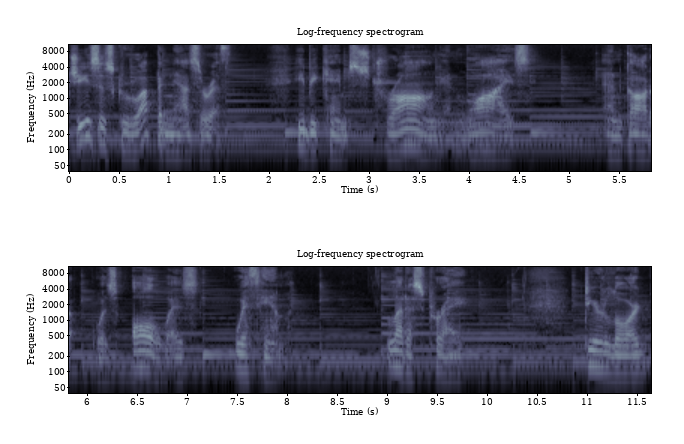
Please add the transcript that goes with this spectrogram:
Jesus grew up in Nazareth. He became strong and wise, and God was always with him. Let us pray. Dear Lord,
